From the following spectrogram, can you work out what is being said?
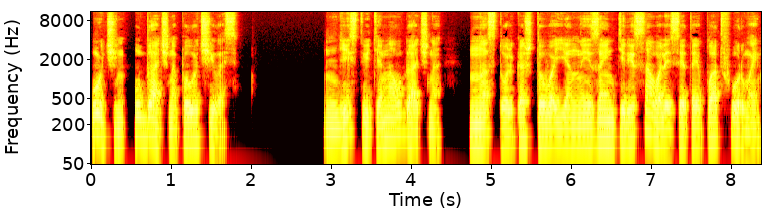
Очень удачно получилось. Действительно удачно. Настолько, что военные заинтересовались этой платформой.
